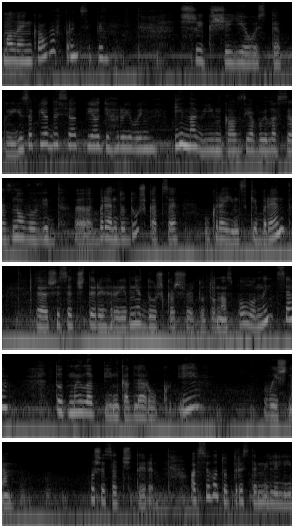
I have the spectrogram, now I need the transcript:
маленька, але в принципі. Шик ще є ось такий за 55 гривень. І новинка з'явилася знову від е, бренду Душка. Це український бренд. Е, 64 гривні. Душка, що тут у нас полуниця. Тут мила пінка для рук і вишня по 64. А всього тут 300 мл.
